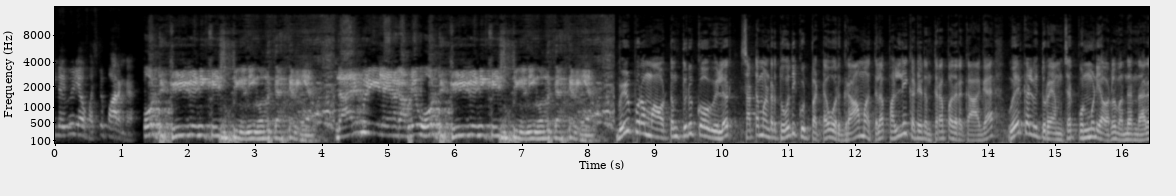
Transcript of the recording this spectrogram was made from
இந்த வீடியோ ஃபர்ஸ்ட் பாருங்க. ஓட்டு கீழ்கணி கீழ்ச்சிட்டீங்க நீங்க வந்து கேட்கறீங்க. இந்த அறிகுறிகளை எனக்கு அப்படியே ஓட்டு கீழ்கணி கீழ்ச்சிட்டீங்க நீங்க வந்து கேட்கறீங்க. விழுப்புரம் மாவட்டம் திருக்கோவிலூர் சட்டமன்ற தொகுதிக்குட்பட்ட ஒரு கிராமத்துல பள்ளி கட்டிடம் திறப்பதற்காக உயர்கல்வித்துறை அமைச்சர் பொன்முடி அவர்கள் வந்திருந்தார்.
